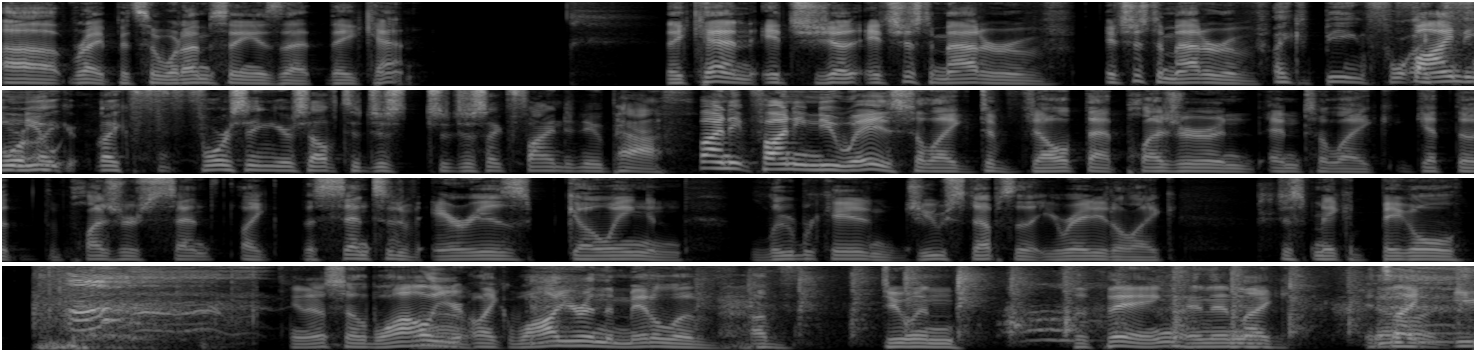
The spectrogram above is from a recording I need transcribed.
Uh, right. But so what I'm saying is that they can. They can. It's just it's just a matter of it's just a matter of Like being for, Finding like, for, new- like, like forcing yourself to just to just like find a new path. finding finding new ways to like develop that pleasure and and to like get the the pleasure sent like the sensitive areas going and lubricated and juiced up so that you're ready to like just make a big old you know so while you're like while you're in the middle of of doing the thing and then like it's like you,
